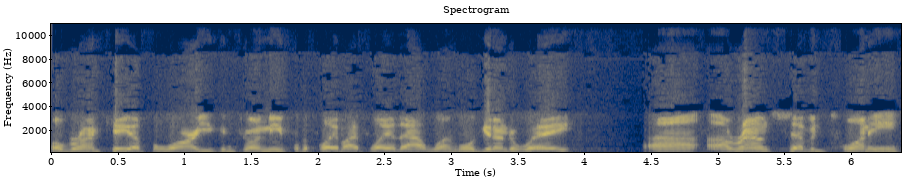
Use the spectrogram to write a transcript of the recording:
over on KFOR. You can join me for the play-by-play of that one. We'll get underway uh, around 7:20,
